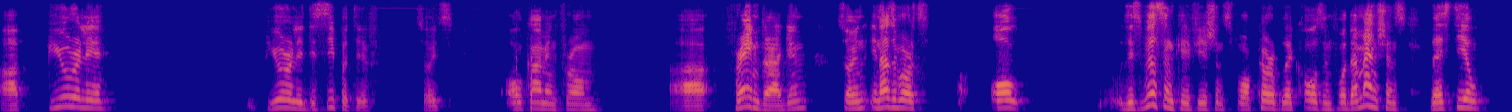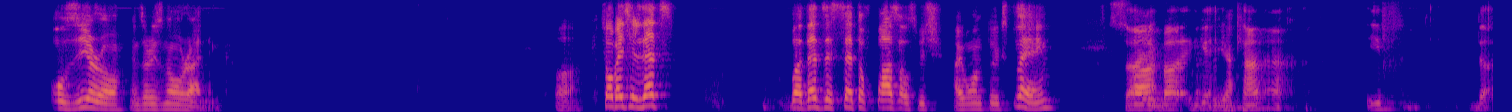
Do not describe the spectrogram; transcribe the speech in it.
uh, purely purely dissipative. So it's all coming from uh, frame dragging. So in, in other words, all these Wilson coefficients for Kerr black holes in four dimensions, they're still all zero and there is no running. Uh, so basically that's, but that's a set of puzzles which I want to explain. Sorry, uh, but again, yeah. can I, if the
